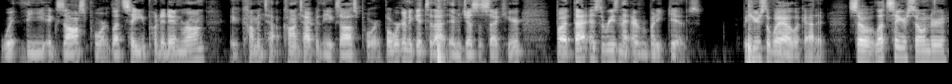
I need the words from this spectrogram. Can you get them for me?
with the exhaust port. Let's say you put it in wrong, it could come into contact with the exhaust port. But we're going to get to that in just a sec here. But that is the reason that everybody gives. But here's the way I look at it. So let's say your cylinder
